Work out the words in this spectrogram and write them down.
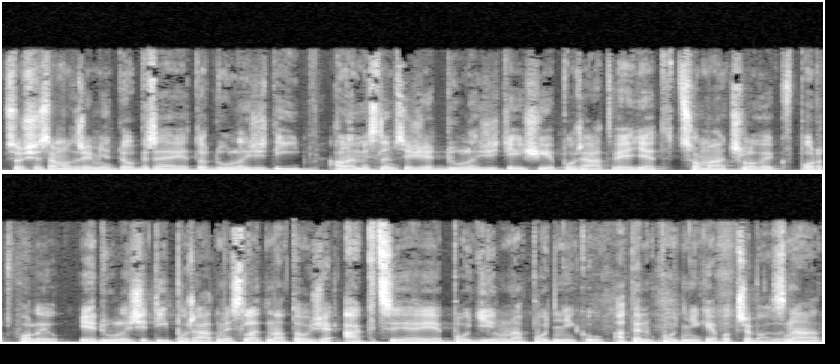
což je samozřejmě dobře, je to důležitý, ale myslím si, že důležitější je pořád vědět, co má člověk v portfoliu. Je důležitý pořád myslet na to, že akcie je podíl na podniku a ten podnik je potřeba znát,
